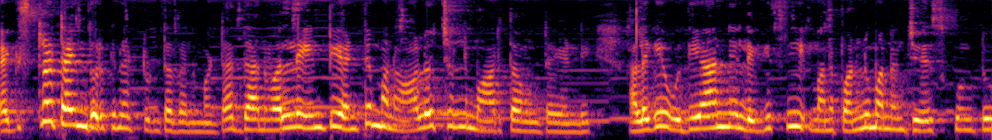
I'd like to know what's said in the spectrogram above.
ఎక్స్ట్రా టైం దొరికినట్టు ఉంటుంది అనమాట దానివల్ల ఏంటి అంటే మన ఆలోచనలు మారుతూ ఉంటాయండి. అలాగే ఉదయాన్నే లెగిసి మన పనులు మనం చేసుకుంటూ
